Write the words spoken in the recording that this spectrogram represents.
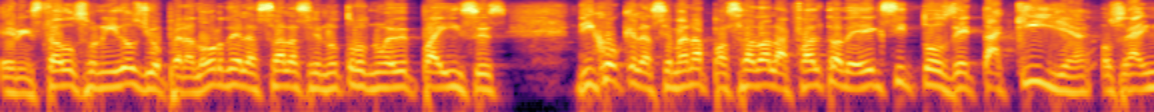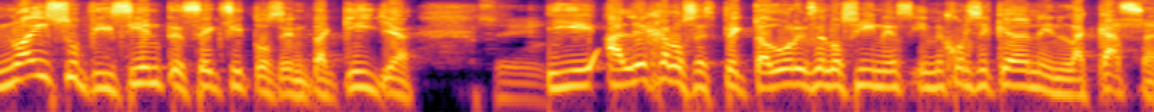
en Estados Unidos y operador de las salas en otros nueve países dijo que la semana pasada la falta de éxitos de taquilla, o sea, no hay suficientes éxitos en taquilla y aleja a los espectadores de los cines y mejor se quedan en la casa.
